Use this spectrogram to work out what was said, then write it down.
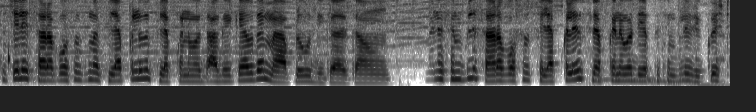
तो चलिए सारा प्रोसेस मैं फिलअप कर लूँगा। फिलअप करने के बाद आगे क्या होता है, मैं आप लोगों को दिखा देता हूँ। मैंने सिंपली सारा प्रोसेस फिलअप कर लिया। फिलअप करने के बाद यहाँ पे सिंपली रिक्वेस्ट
